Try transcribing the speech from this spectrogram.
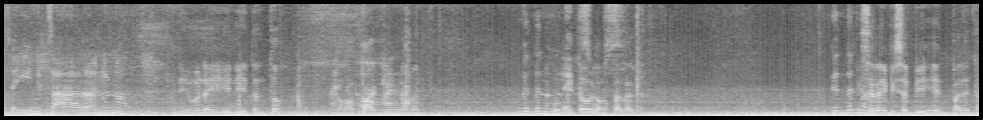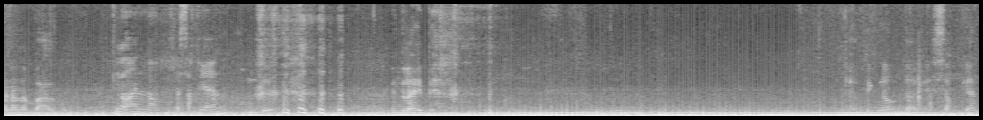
Sa init sa araw. Ano na? Hindi mo naiinitan to. Naka-parking naman. Ang ganda ng Bumitaw Lexus. lang talaga. Ganda na. Isa na ibig sabihin, palitan na ng bago. Yung ano, sasakyan. Hindi. yung driver. Traffic no? Dami sakyan.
